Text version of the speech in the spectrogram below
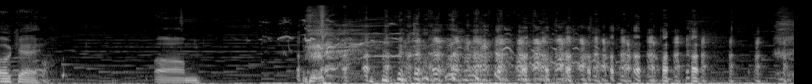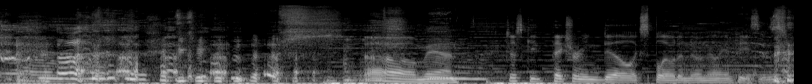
okay. Um. Oh man. Just keep picturing Dill explode into a million pieces.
